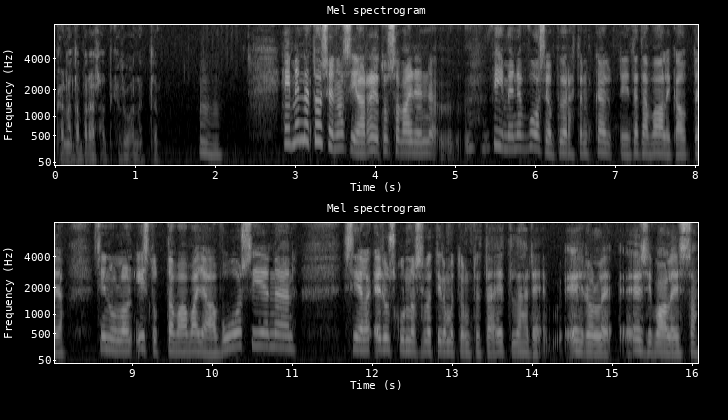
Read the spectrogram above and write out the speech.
kannalta paras ratkaisu on. Että. Mm-hmm. Hei, mennään toiseen asiaan. Reijo Tossavainen, viimeinen vuosi on pyörähtänyt käyttiin tätä vaalikautta ja sinulla on istuttavaa vajaa vuosi enää. Siellä eduskunnassa olet ilmoittanut, että et lähde ehdolle ensi vaaleissa.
